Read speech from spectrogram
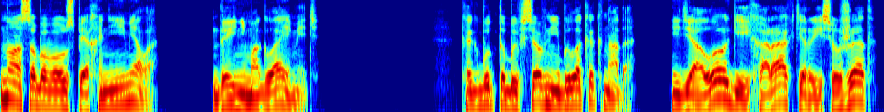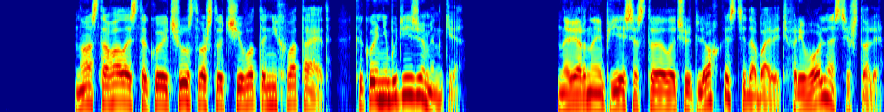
но особого успеха не имела, да и не могла иметь. Как будто бы все в ней было как надо. И диалоги, и характеры, и сюжет, но оставалось такое чувство, что чего-то не хватает, какой-нибудь изюминки. Наверное, пьесе стоило чуть легкости добавить, фривольности, что ли.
